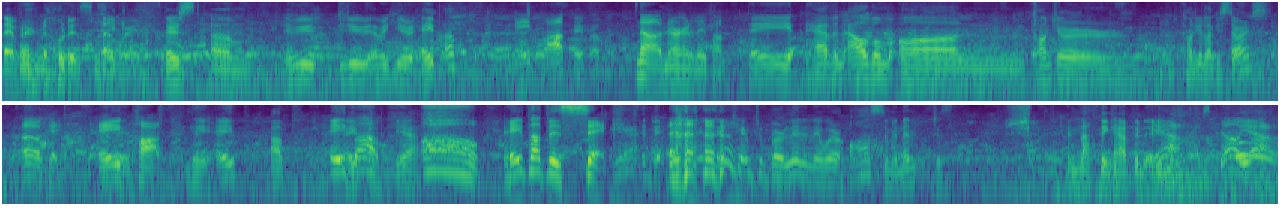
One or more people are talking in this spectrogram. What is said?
never noticed. Like there's um have you did you ever hear Ape Up? A-pop? Ape Up. No, I've never heard of A-pop. They have an album on Count Your Count Your Lucky Stars. Oh, okay. A-pop. The Ape Up. Ape Up. Yeah. Oh, A-pop is sick. Yeah, they, they, they came to Berlin and they were awesome, and then just and nothing happened anymore. Yeah. No, yeah.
